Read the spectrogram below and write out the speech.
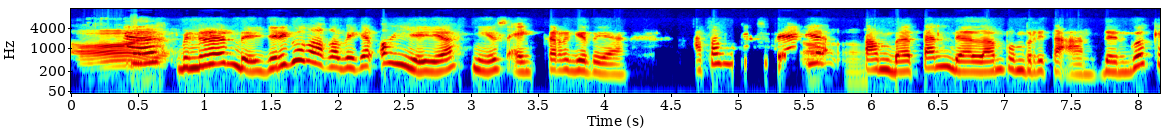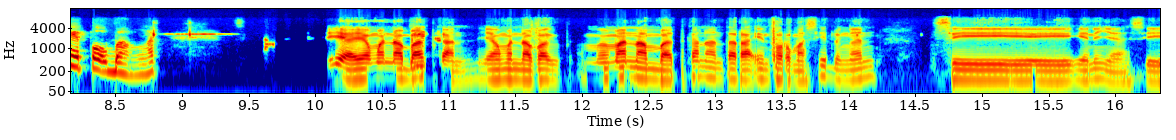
Oh, ya, beneran deh. Jadi gue gak kepikir, oh iya ya, news anchor gitu ya atau mungkin sebenarnya dia uh, uh. tambatan dalam pemberitaan dan gue kepo banget iya yang menambatkan yang mendapat menambatkan antara informasi dengan si ininya si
